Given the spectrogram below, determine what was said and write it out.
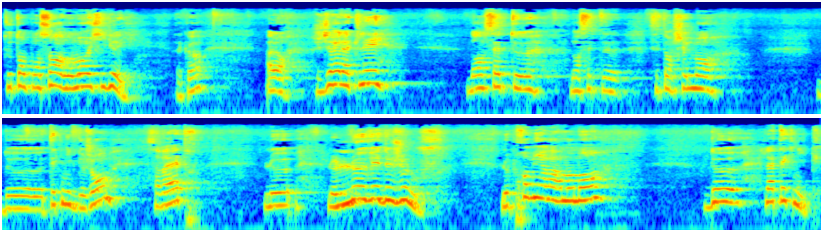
tout en pensant à un moment Ishigiri. D'accord? Alors, je dirais la clé dans, cette, cet enchaînement de techniques de jambes, ça va être le, le lever de genoux. Le premier armement de la technique.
